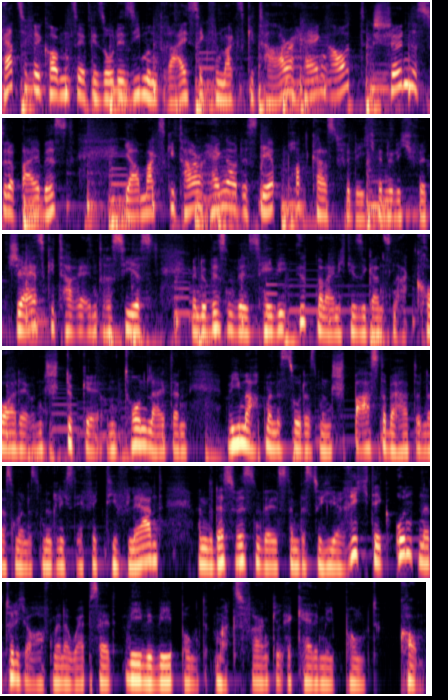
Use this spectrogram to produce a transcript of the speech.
Herzlich willkommen zur Episode 37 von Max Guitar Hangout. Schön, dass du dabei bist. Ja, Max Guitar Hangout ist der Podcast für dich, wenn du dich für Jazzgitarre interessierst, wenn du wissen willst, hey, wie übt man eigentlich diese ganzen Akkorde und Stücke und Tonleitern? Wie macht man es so, dass man Spaß dabei hat und dass man es möglichst effektiv lernt? Wenn du das wissen willst, dann bist du hier richtig und natürlich auch auf meiner Website www.maxfrankelacademy.com.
